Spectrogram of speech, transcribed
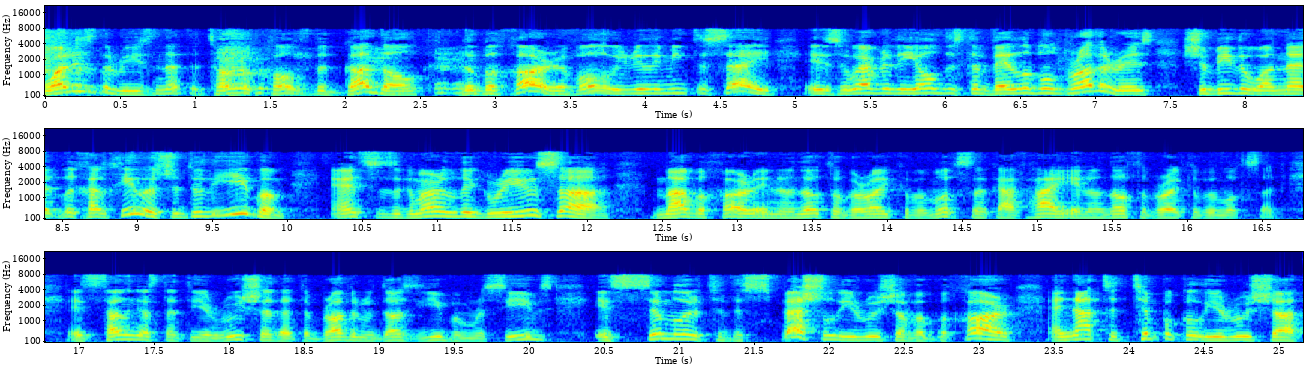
What is the reason that the Torah calls the gadol the bechor? If all we really mean to say is whoever the oldest available brother is should be the one that lechatchila should do the yibum. Answers the Gemara ligriusa. Ma b'char eno notel baroika b'muchsak, af hai eno notel baroika b'muchsak. It's telling us that the Yerusha that the brother who does Yibum receives is similar to the special Yerusha of a b'char and not to typical Yerusha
